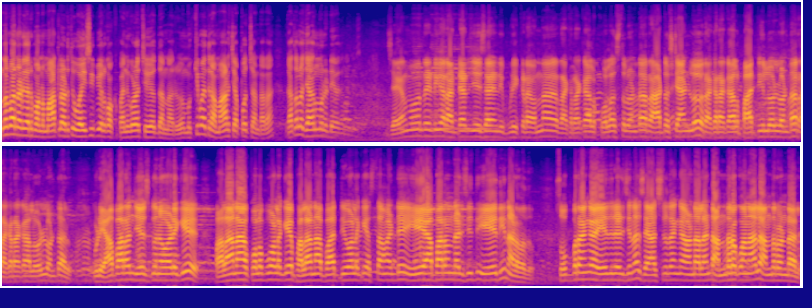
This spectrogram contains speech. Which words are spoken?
చంద్రబాబు నాయుడు గారు మొన్న మాట్లాడుతూ వైసీపీలకు ఒక పని కూడా చేయొద్దన్నారు. ముఖ్యమంత్రి ఆ మాట చెప్పొచ్చు అంటారా? గతంలో జగన్మోహన్ రెడ్డి జగన్మోహన్ రెడ్డి గారు అటాక్ చేశారండి. ఇప్పుడు ఇక్కడ ఉన్న రకరకాల కులస్తులు ఉంటారు ఆటో స్టాండ్లు రకరకాల పార్టీల వాళ్ళు ఉంటారు రకరకాల వాళ్ళు ఉంటారు. ఇప్పుడు వ్యాపారం చేసుకునే వాడికి ఫలానా కులపు వాళ్ళకే ఫలానా పార్టీ వాళ్ళకి ఇస్తామంటే ఏ వ్యాపారం నడిచిద్ది ఏది నడవదు. శుభ్రంగా ఏది నడిచినా శాశ్వతంగా ఉండాలంటే అందరూ కొనాలి అందరూ ఉండాలి.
